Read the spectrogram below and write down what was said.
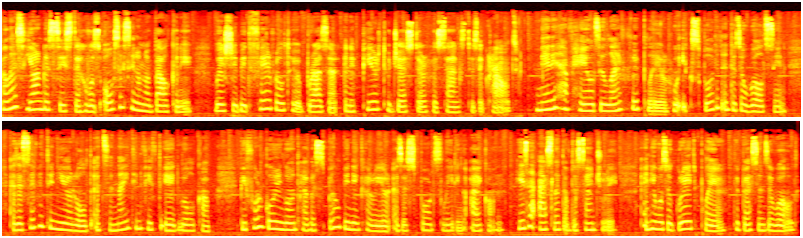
Pele's youngest sister, who was also seen on a balcony, where she bid farewell to her brother and appeared to gesture her thanks to the crowd. Many have hailed the life of a player who exploded into the world scene as a 17 year old at the 1958 World Cup before going on to have a spellbinding career as a sports leading icon. He's an athlete of the century and he was a great player, the best in the world.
